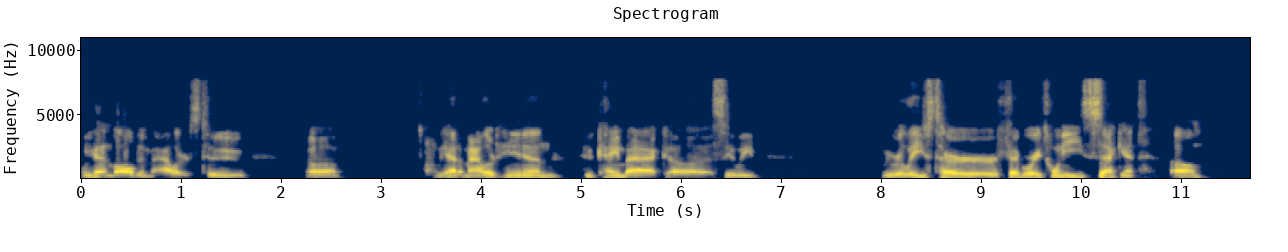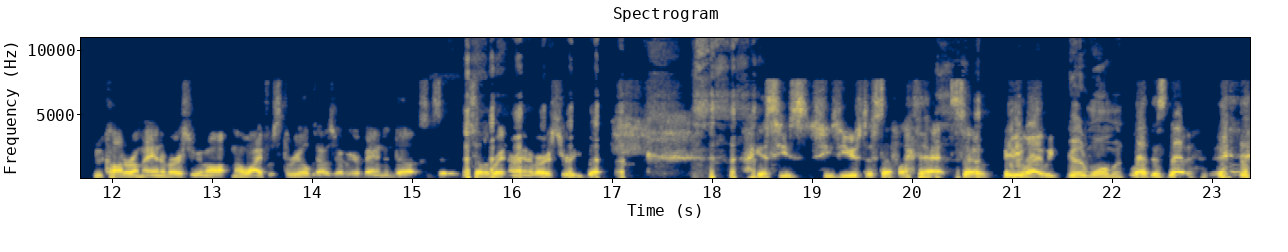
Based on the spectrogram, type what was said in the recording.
We got involved in mallards too. Uh, we had a mallard hen who came back. Uh, see, we we released her February 22nd. Um, we caught her on my anniversary. My, my wife was thrilled that I was over here banding ducks instead of celebrating our anniversary. But I guess she's she's used to stuff like that. So anyway, we good woman. Let this duck.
